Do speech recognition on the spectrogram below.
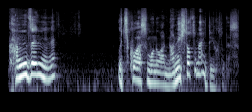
完全にね打ち壊すものは何一つないということです。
